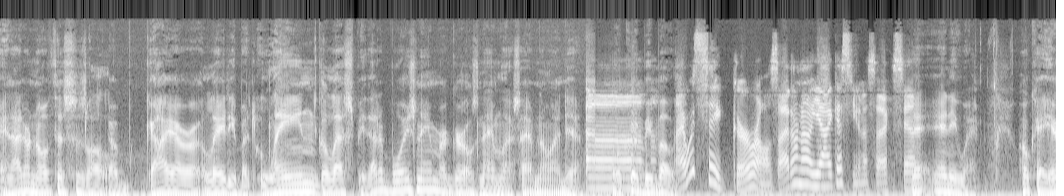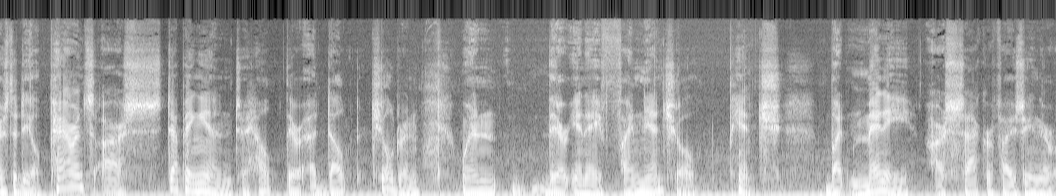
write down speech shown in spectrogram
And I don't know if this is a, a guy or a lady, but Lane Gillespie. That a boy's name or a girl's name, Les? I have no idea. well, it could be um, both. I would say girls. I don't know. Yeah, I guess unisex. Yeah. A- anyway, okay, here's the deal. Parents are stepping in to help their adult children when they're in a financial pinch, but many are sacrificing their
